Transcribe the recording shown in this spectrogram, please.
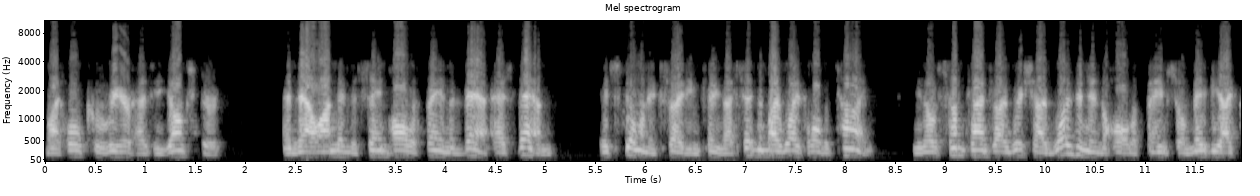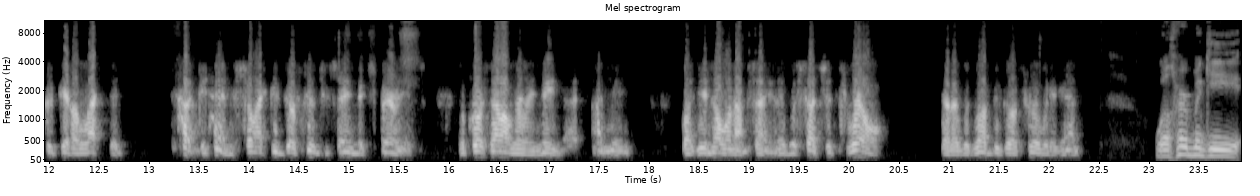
my whole career as a youngster, and now I'm in the same Hall of Fame event as them, it's still an exciting thing. I said to my wife all the time, you know, sometimes I wish I wasn't in the Hall of Fame so maybe I could get elected again so I could go through the same experience. Of course, I don't really mean that. I mean, but you know what I'm saying. It was such a thrill that I would love to go through it again. Well, Herb Magee,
